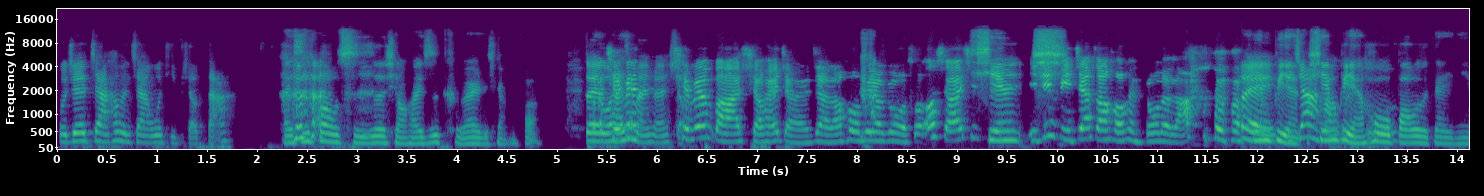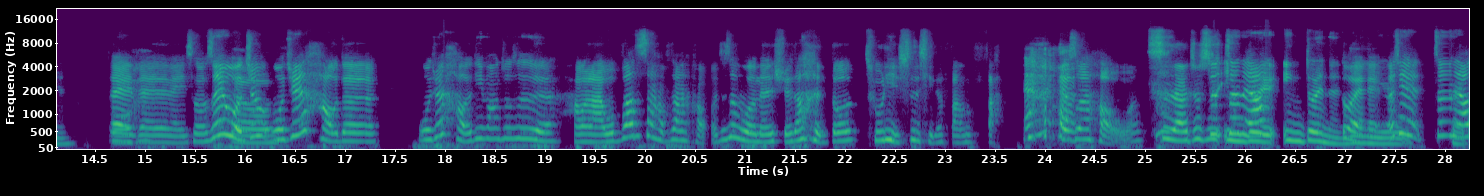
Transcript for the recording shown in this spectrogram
我觉得家他们家的问题比较大，还是保 持着小孩是可爱的想法。对我还是前面蛮喜欢小。前面把小孩讲成这样，然后后面又跟我说，哦，小孩其实先已经比家长好很多的啦。对，先扁家长好很先扁后包的概念。哦对对对，没错。所以我就哦我觉得好的，我觉得好的地方就是好啦，我不知道这算好不算好，就是我能学到很多处理事情的方法，这算好吗？是啊，就是应真的应对能力对，而且真的要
